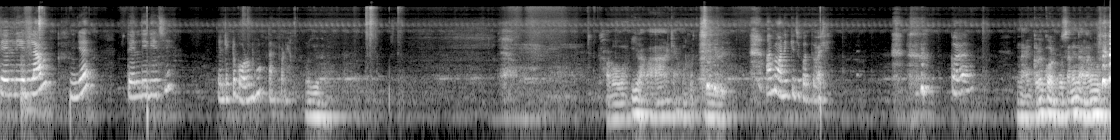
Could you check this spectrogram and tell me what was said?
তেল দিয়ে দিলাম। যে তেল দিয়ে দিয়েছি। তেলটা একটু গরম হোক তারপরে। খাব। ই বাবা কেমন করছে? আমি অনেক কিছু করতে পারি। করো। নাই করে মুখে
